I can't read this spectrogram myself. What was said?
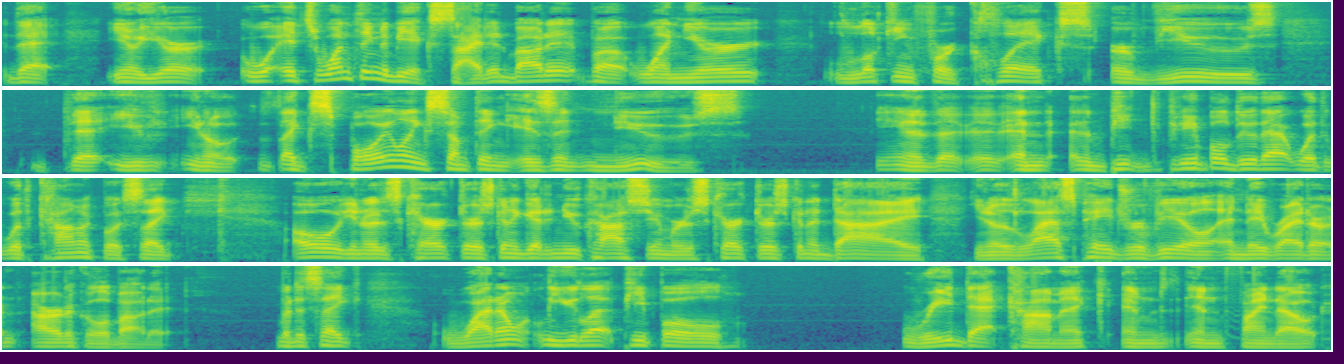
that you know you're. It's one thing to be excited about it, but when you're looking for clicks or views that you you know like spoiling something isn't news. You know and and people do that with with comic books like oh you know this character is going to get a new costume or this character is going to die you know the last page reveal and they write an article about it. But it's like why don't you let people read that comic and and find out?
